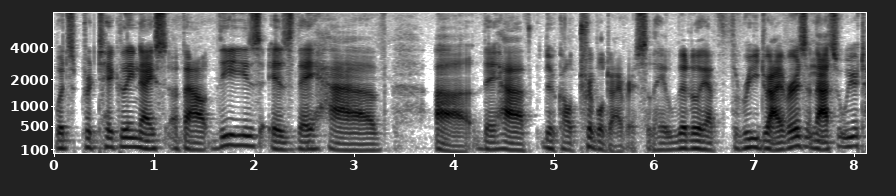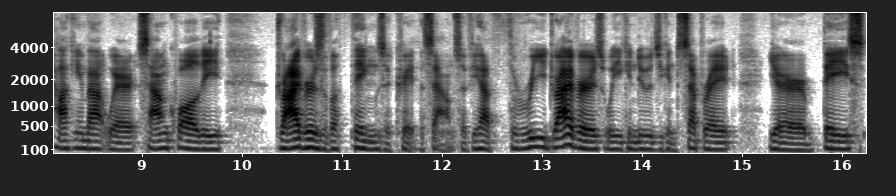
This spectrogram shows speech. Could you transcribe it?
What's particularly nice about these is they have uh, they have they're called triple drivers, so they literally have three drivers, and that's what we were talking about, where sound quality drivers are the things that create the sound. So if you have three drivers, what you can do is you can separate your bass,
